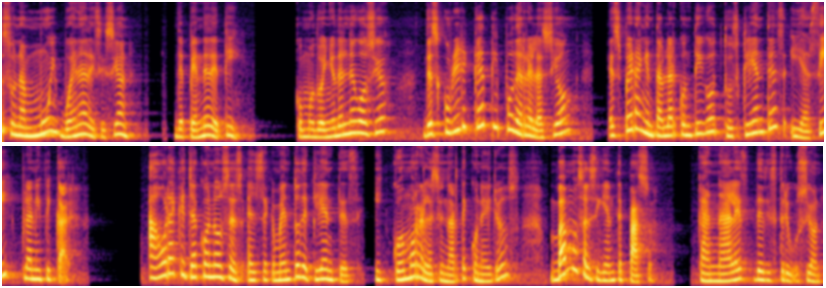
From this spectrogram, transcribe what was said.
es una muy buena decisión. Depende de ti como dueño del negocio, descubrir qué tipo de relación esperan entablar contigo tus clientes y así planificar. Ahora que ya conoces el segmento de clientes y cómo relacionarte con ellos, vamos al siguiente paso, canales de distribución.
